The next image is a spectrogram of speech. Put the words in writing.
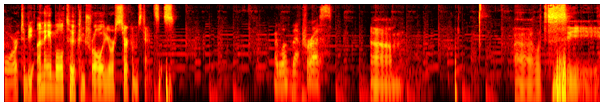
or to be unable to control your circumstances. I love that for us. Um, uh, let's see.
